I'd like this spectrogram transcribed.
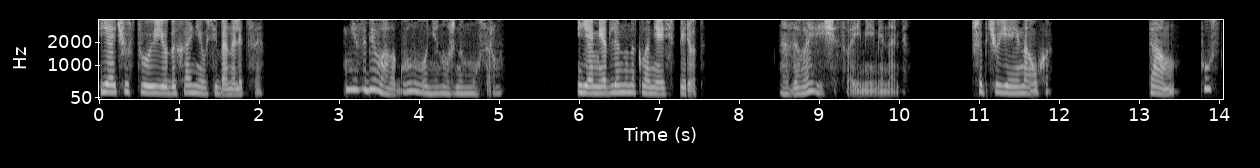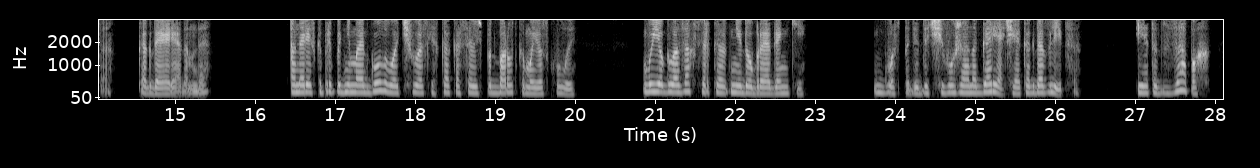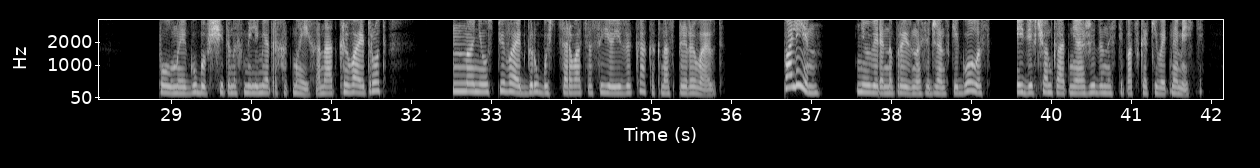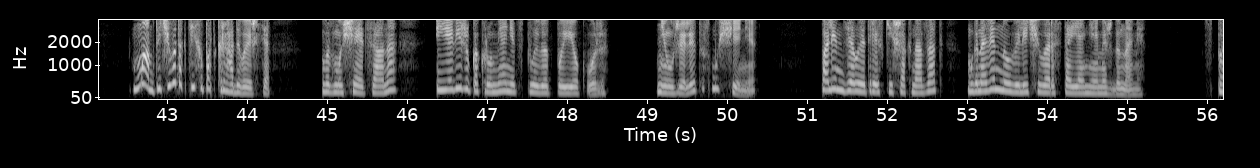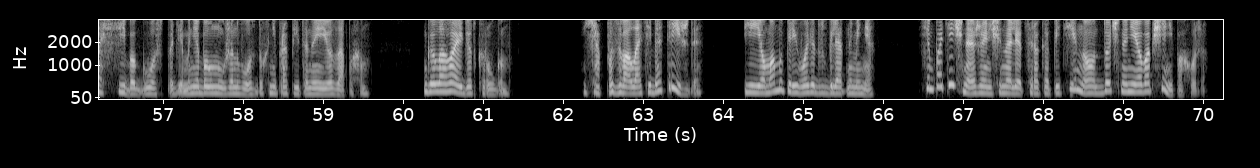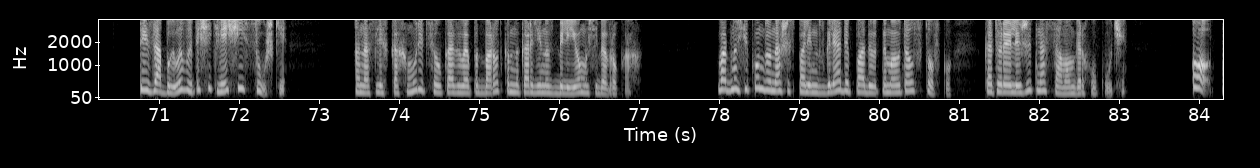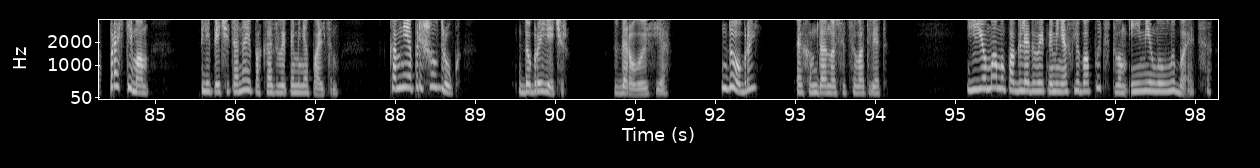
Я чувствую ее дыхание у себя на лице. Не забивала голову ненужным мусором. Я медленно наклоняюсь вперед. «Называй вещи своими именами», — шепчу я ей на ухо. «Там пусто, когда я рядом, да?» Она резко приподнимает голову, отчего я слегка касаюсь подбородком ее скулы. В ее глазах сверкают недобрые огоньки. Господи, до чего же она горячая, когда злится. И этот запах... Полные губы в считанных миллиметрах от моих. Она открывает рот, но не успевает грубость сорваться с ее языка, как нас прерывают. «Полин!» — неуверенно произносит женский голос, и девчонка от неожиданности подскакивает на месте. «Мам, ты чего так тихо подкрадываешься?» Возмущается она, и я вижу, как румянец плывет по ее коже. Неужели это смущение? Полин делает резкий шаг назад, мгновенно увеличивая расстояние между нами. Спасибо, Господи, мне был нужен воздух, не пропитанный ее запахом. Голова идет кругом. «Я позвала тебя трижды». Ее мама переводит взгляд на меня. Симпатичная женщина лет сорока пяти, но дочь на нее вообще не похожа. «Ты забыла вытащить вещи из сушки». Она слегка хмурится, указывая подбородком на корзину с бельем у себя в руках. В одну секунду наши с Полин взгляды падают на мою толстовку — которая лежит на самом верху кучи. «О, прости, мам!» — лепечет она и показывает на меня пальцем. «Ко мне пришел друг. Добрый вечер», — здороваюсь я. «Добрый», — эхом доносится в ответ. Ее мама поглядывает на меня с любопытством и мило улыбается.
